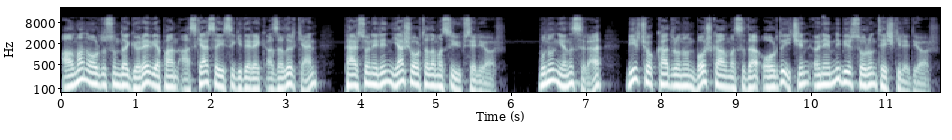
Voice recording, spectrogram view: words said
Alman ordusunda görev yapan asker sayısı giderek azalırken, personelin yaş ortalaması yükseliyor. Bunun yanı sıra, birçok kadronun boş kalması da ordu için önemli bir sorun teşkil ediyor.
